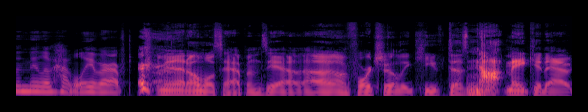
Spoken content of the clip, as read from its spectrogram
then they live happily ever after I mean that almost happens. Yeah, uh, unfortunately, Keith does not make it out.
